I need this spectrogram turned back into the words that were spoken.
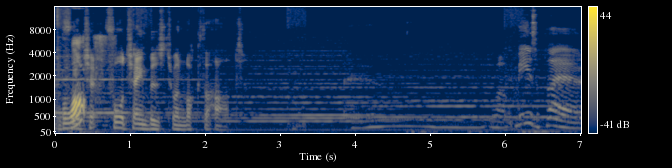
And four What? cha- four chambers to unlock the heart. Me as a player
